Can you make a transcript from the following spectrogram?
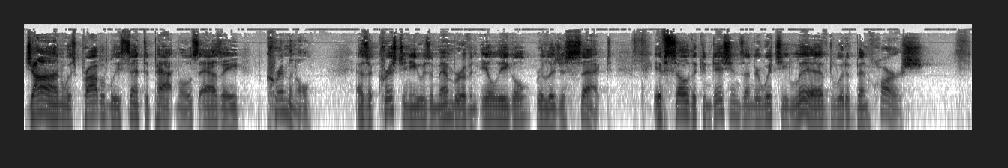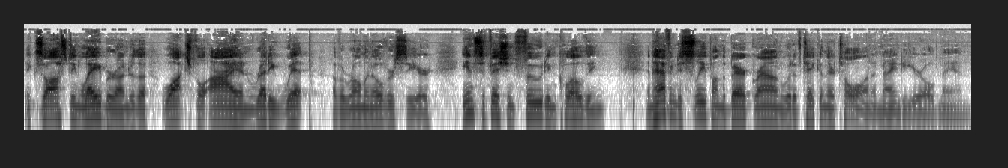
John was probably sent to Patmos as a criminal. As a Christian, he was a member of an illegal religious sect. If so, the conditions under which he lived would have been harsh. Exhausting labor under the watchful eye and ready whip of a Roman overseer, insufficient food and clothing, and having to sleep on the bare ground would have taken their toll on a 90 year old man.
